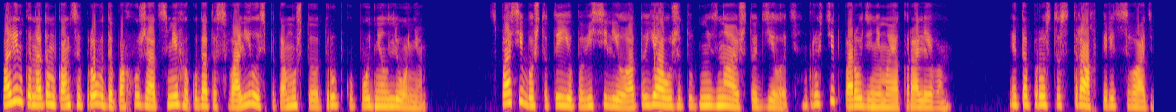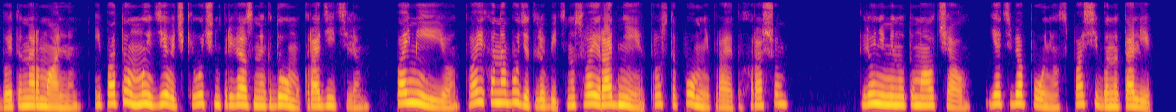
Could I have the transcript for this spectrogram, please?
Полинка на том конце провода, похоже, от смеха куда-то свалилась, потому что трубку поднял Леня. Спасибо, что ты ее повеселила, а то я уже тут не знаю, что делать. Грустит по родине моя королева. Это просто страх перед свадьбой, это нормально. И потом мы, девочки, очень привязаны к дому, к родителям. Пойми ее, твоих она будет любить, но свои роднее. Просто помни про это, хорошо? Леня минуту молчал. Я тебя понял. Спасибо, Натали.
